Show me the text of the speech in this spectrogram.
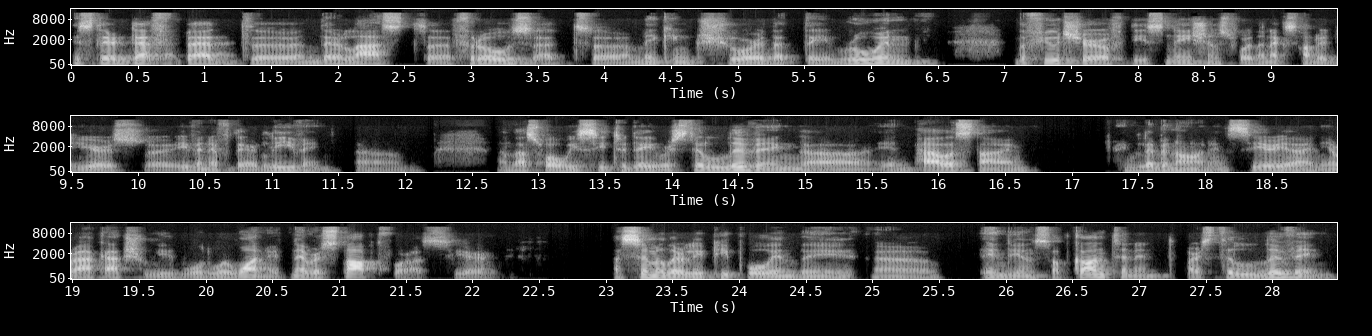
it's their deathbed uh, and their last uh, throes at uh, making sure that they ruin the future of these nations for the next hundred years, even if they're leaving. Um, and that's what we see today. We're still living in Palestine, in Lebanon, and Syria, and Iraq. Actually, World War One. It never stopped for us here. Uh, similarly, people in the Indian subcontinent are still living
